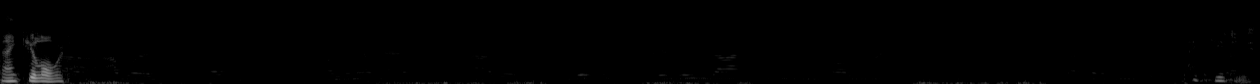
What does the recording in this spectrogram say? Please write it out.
Thank you, Lord. Thank you, Jesus.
